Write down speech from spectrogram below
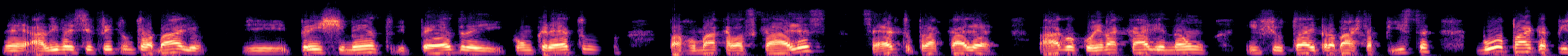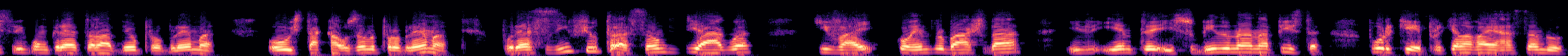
Né? Ali vai ser feito um trabalho de preenchimento de pedra e concreto para arrumar aquelas calhas, certo? Para a calha, a água correr na calha e não infiltrar para baixo da pista. Boa parte da pista de concreto ela deu problema ou está causando problema por essas infiltração de água que vai correndo por baixo da e, e, entre, e subindo na, na, pista. Por quê? Porque ela vai arrastando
